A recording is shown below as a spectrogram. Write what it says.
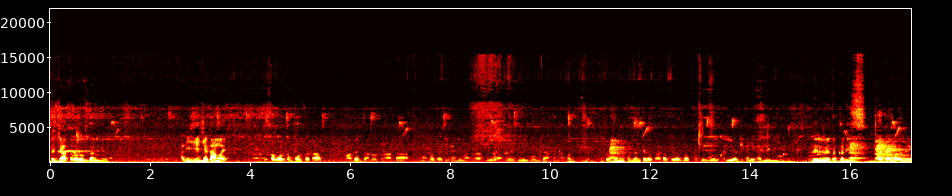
त्यांच्या हाताला रोजगार मिळेल. आणि हे जे काम आहे जसं वॉल कंपाऊंडचं काम मागत झालं होतं. आता मोठ्या ठिकाणी माझं जे आपलं हाताने आपण त्याचं भूमिपूजन केलं होतं आता पेवर ब्लॉकसाठी मिळून खडी या ठिकाणी काढलेली आहे. रेल्वे तर कधीच त्या टायमाला मी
